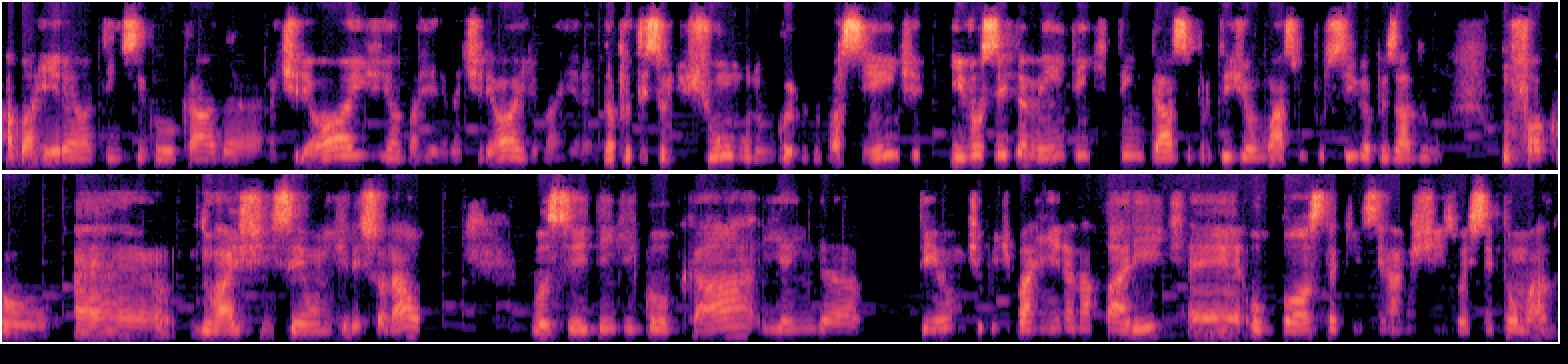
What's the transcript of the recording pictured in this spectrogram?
A barreira ela tem que ser colocada na tireoide, a barreira da tireoide, a barreira da proteção de chumbo no corpo do paciente. E você também tem que tentar se proteger o máximo possível, apesar do, do foco é, do raio-x ser unidirecional. Você tem que colocar e ainda ter um tipo de barreira na parede é, oposta que esse raio-x vai ser tomado.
